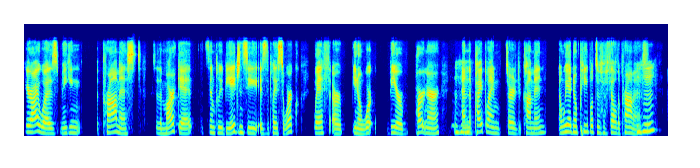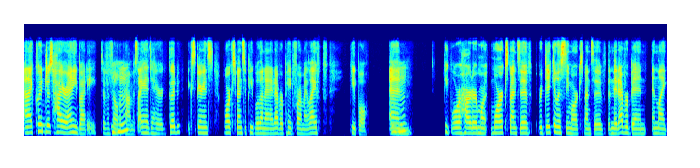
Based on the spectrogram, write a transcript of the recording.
here I was making the promise to the market simply be agency is the place to work with or you know work be your partner mm-hmm. and the pipeline started to come in and we had no people to fulfill the promise mm-hmm. and i couldn't just hire anybody to fulfill mm-hmm. the promise i had to hire good experienced more expensive people than i had ever paid for in my life people and mm-hmm. people were harder more more expensive ridiculously more expensive than they'd ever been and like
